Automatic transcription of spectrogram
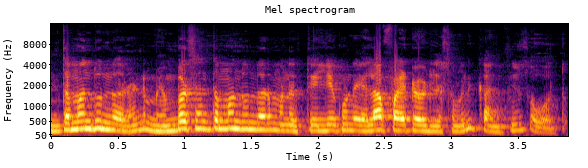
ఎంతమంది ఉన్నారు అంటే మెంబర్స్ ఎంతమంది ఉన్నారు మనకు తెలియకుండా ఎలా ఫైట్ అవుట్ చేస్తామని కన్ఫ్యూజ్ అవ్వద్దు.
